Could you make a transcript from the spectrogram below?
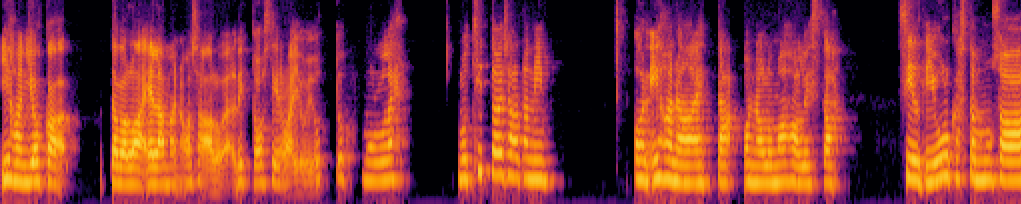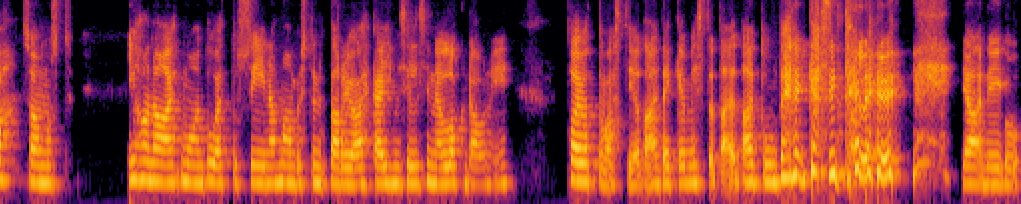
ihan joka tavallaan elämän osa-alueella niin tosi raju juttu mulle. Mutta sitten toisaalta niin on ihanaa, että on ollut mahdollista silti julkaista musaa. Se on musta ihanaa, että mua on tuettu siinä. Mä oon pystynyt tarjoamaan ehkä ihmisille sinne lockdowniin toivottavasti jotain tekemistä tai jotain tunteiden käsittelyä. ja niin kuin,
